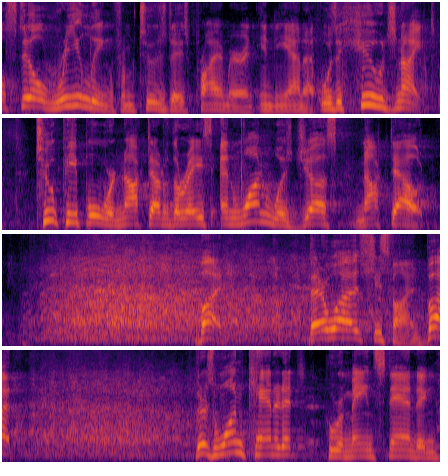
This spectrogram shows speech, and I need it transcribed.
all still reeling from Tuesday's primary in Indiana. It was a huge night. Two people were knocked out of the race, and one was just knocked out. but there was, she's fine. But there's one candidate who remains standing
